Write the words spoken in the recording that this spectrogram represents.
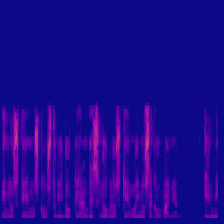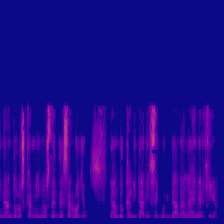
en los que hemos construido grandes logros que hoy nos acompañan, iluminando los caminos del desarrollo, dando calidad y seguridad a la energía,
